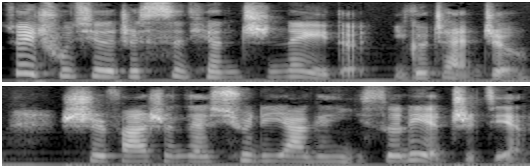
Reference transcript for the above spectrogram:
最初期的这四天之内的一个战争，是发生在叙利亚跟以色列之间。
